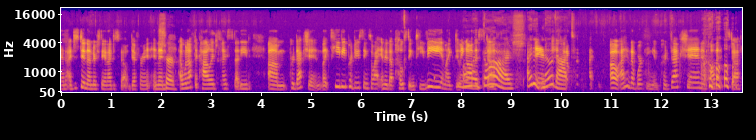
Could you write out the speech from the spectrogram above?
and I just didn't understand. I just felt different. And then sure. I went off to college and I studied um, production, like TV producing. So I ended up hosting TV and like doing oh all this gosh. stuff. Oh my gosh, I didn't and, know that. oh, I ended up working in production and all that stuff.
